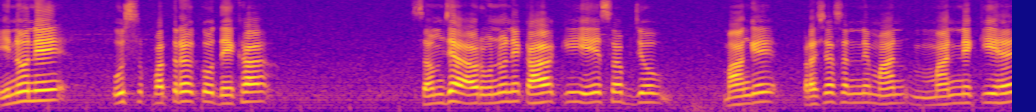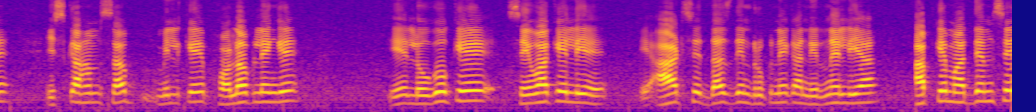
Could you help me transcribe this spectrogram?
इन्होंने उस पत्र को देखा, समझा और उन्होंने कहा कि ये सब जो मांगे प्रशासन ने मान, मान्य की है, इसका हम सब मिलके फॉलोअप लेंगे। ये लोगों के सेवा के लिए ये आठ से दस दिन रुकने का निर्णय लिया। आपके माध्यम से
